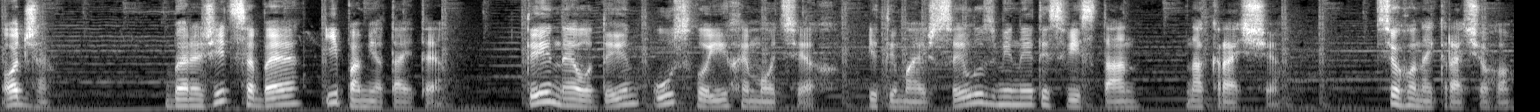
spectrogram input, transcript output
Отже, бережіть себе і пам'ятайте. Ти не один у своїх емоціях, і ти маєш силу змінити свій стан на краще. Всього найкращого.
